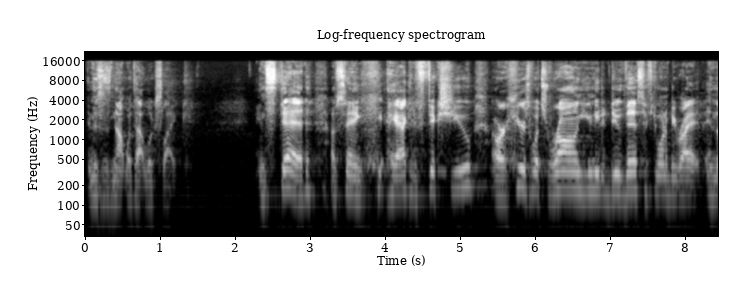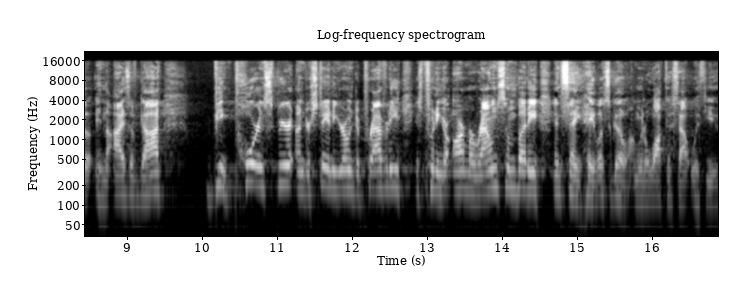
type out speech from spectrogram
and this is not what that looks like. Instead of saying, hey, I can fix you, or here's what's wrong, you need to do this if you want to be right in the, in the eyes of God, being poor in spirit, understanding your own depravity, is putting your arm around somebody and saying, Hey, let's go. I'm going to walk this out with you.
